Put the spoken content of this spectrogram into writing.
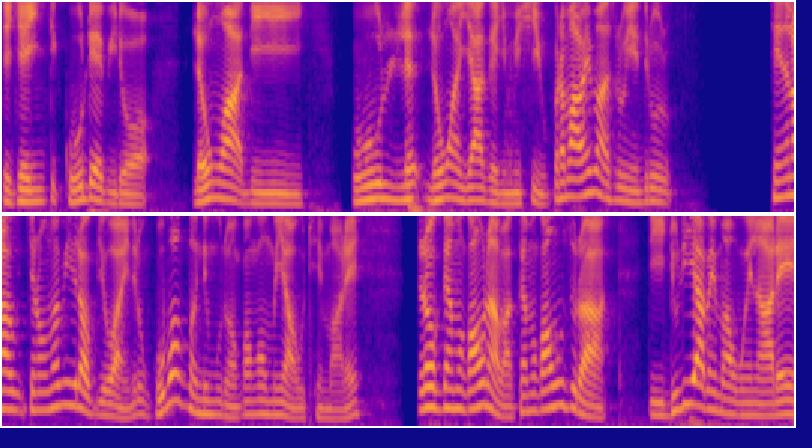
တစ်ချိန်ဂိုးတက်ပြီးတော့လုံးဝဒီဂိုးလုံးဝရခဲ့ခြင်းမရှိဘူးပထမပိုင်းမှာဆိုရင်သူတို့ ထင်တယ်လို့ကျွန်တော်မှတ်မိတယ်လို့ပြောရရင်သူတို့ဂိုးပေါက်ကန်သူမှုတော့ကောင်းကောင်းမရဘူးထင်ပါတယ်တော်တော်ကံမကောင်းတာပါကံမကောင်းဘူးဆိုတာဒီဒုတိယပိုင်းမှာဝင်လာတဲ့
